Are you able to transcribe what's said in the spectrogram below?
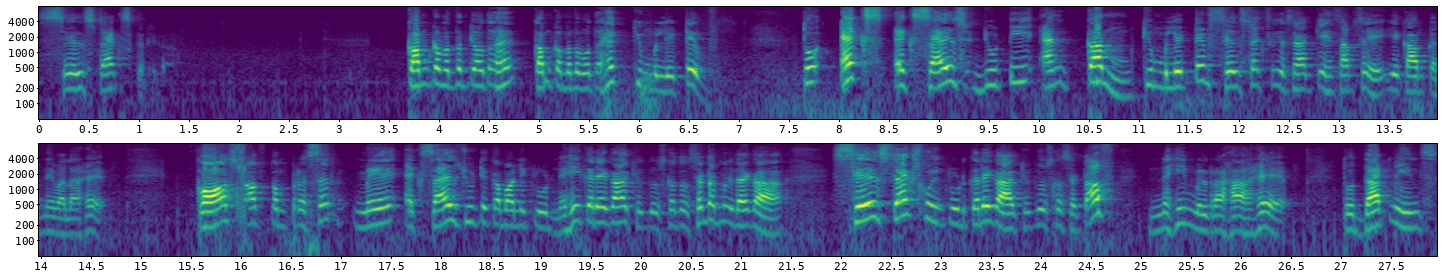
sales tax करेगा। कम का मतलब क्या होता है? कम का मतलब होता है क्यूमुलेटिव तो ex excise duty and cum cumulative sales tax के हिसाब से ये काम करने वाला है। कॉस्ट ऑफ़ कंप्रेसर में एक्साइज ड्यूटी का अमाउंट इंक्लूड नहीं करेगा, क्योंकि उसका तो सेटअप मिल जाएगा। सेल्स टैक्स को इंक्लूड करेगा, क्योंकि उसका सेट ऑफ़ नहीं मिल रहा है। तो दैट मीन्स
